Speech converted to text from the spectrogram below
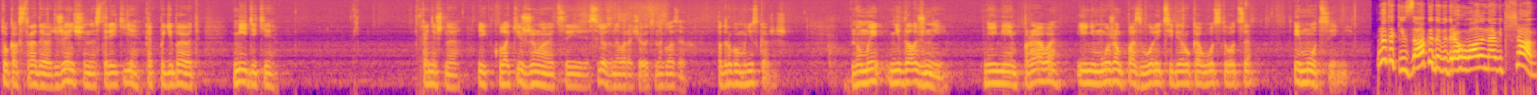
то, как страдают женщины, старики, как погибают медики. Конечно, и кулаки сжимаются, и слезы наворачиваются на глазах. По-другому не скажешь. Но мы не должны, не имеем права и не можем позволить себе руководствоваться эмоциями. На такі закиди відреагували навіть США.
